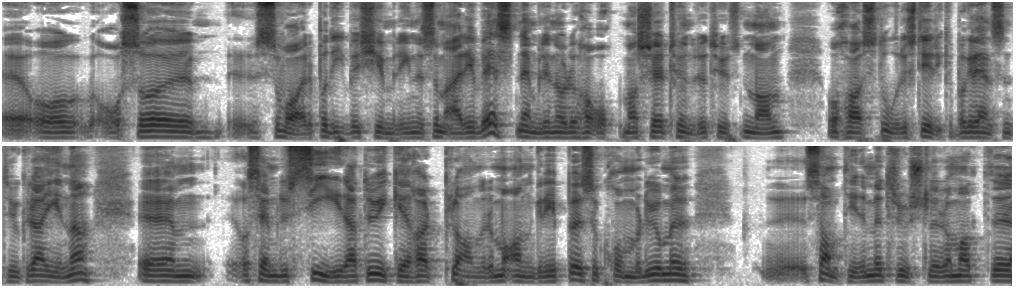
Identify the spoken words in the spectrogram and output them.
eh, å også eh, svare på de bekymringene som er i vest, nemlig når du har oppmarsjert 100 000 mann og har store styrker på grensen til Ukraina. Eh, og selv om du sier at du ikke har planer om å angripe, så kommer du jo med eh, Samtidig med trusler om at uh,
